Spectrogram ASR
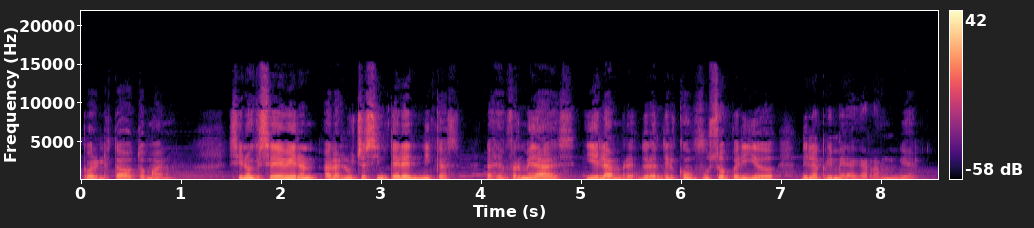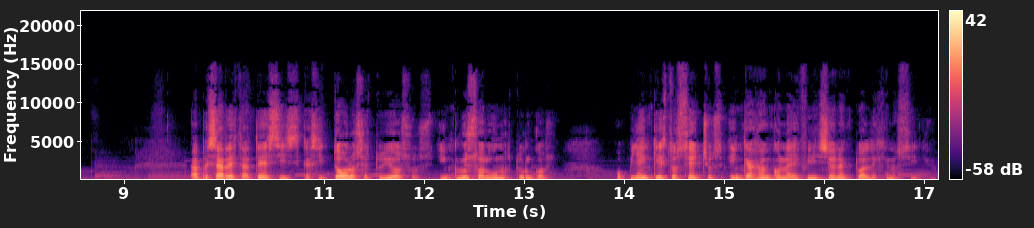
por el Estado otomano, sino que se debieron a las luchas interétnicas, las enfermedades y el hambre durante el confuso periodo de la Primera Guerra Mundial. A pesar de esta tesis, casi todos los estudiosos, incluso algunos turcos, opinan que estos hechos encajan con la definición actual de genocidio.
